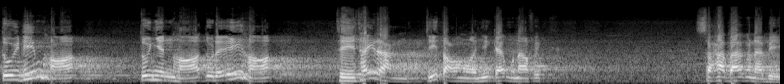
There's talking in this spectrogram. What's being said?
Tôi điếm họ, tôi nhìn họ, tôi để ý họ, thì thấy rằng chỉ toàn là những kẻ munafik sahaba của Nabi.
